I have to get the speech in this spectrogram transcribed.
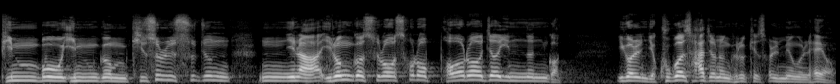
빈부, 임금, 기술 수준이나 이런 것으로 서로 벌어져 있는 것. 이걸 이제 국어 사전은 그렇게 설명을 해요.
